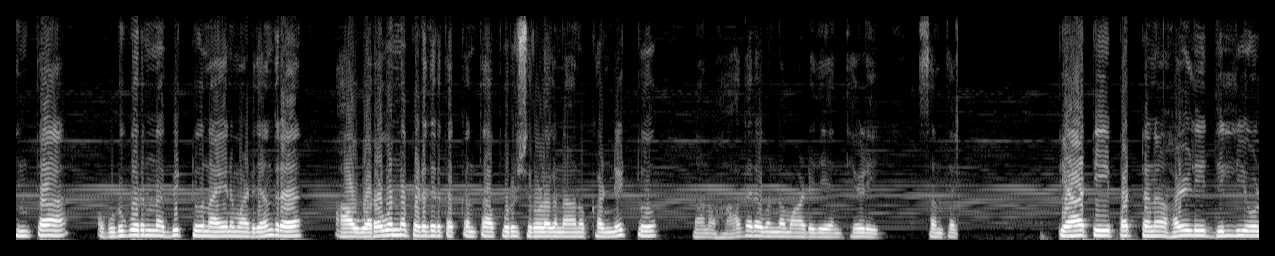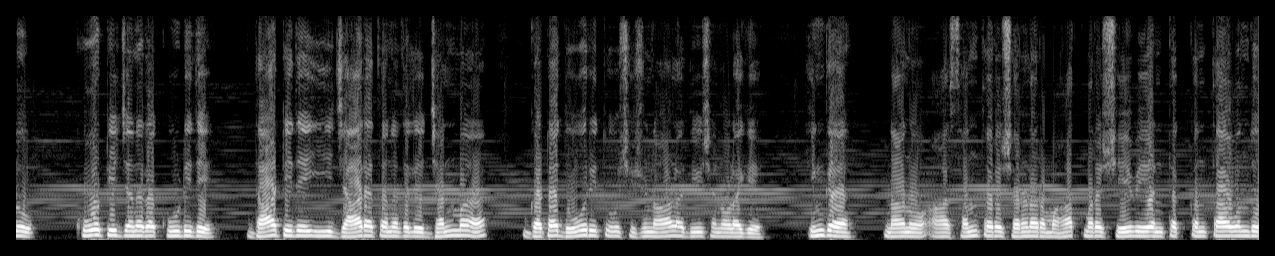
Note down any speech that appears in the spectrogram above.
ಇಂಥ ಹುಡುಗರನ್ನ ಬಿಟ್ಟು ನಾ ಏನು ಮಾಡಿದೆ ಅಂದ್ರೆ ಆ ವರವನ್ನು ಪಡೆದಿರತಕ್ಕಂಥ ಪುರುಷರೊಳಗೆ ನಾನು ಕಣ್ಣಿಟ್ಟು ನಾನು ಆದರವನ್ನು ಮಾಡಿದೆ ಅಂತ ಹೇಳಿ ಸಂತೋಷ. ಪ್ಯಾಟಿ ಪಟ್ಟಣ ಹಳ್ಳಿ ದಿಲ್ಲಿಯೋಳು ಕೋಟಿ ಜನರ ಕೂಡಿದೆ. ದಾಟಿದೆ ಈ ಜಾರತನದಲ್ಲಿ ಜನ್ಮ ಘಟದೋರಿತು ಶಿಶುನಾಳ ದೀಶನೊಳಗೆ ಹಿಂಗ ನಾನು ಆ ಸಂತರ ಶರಣರ ಮಹಾತ್ಮರ ಸೇವೆ ಅಂತಕ್ಕಂಥ ಒಂದು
